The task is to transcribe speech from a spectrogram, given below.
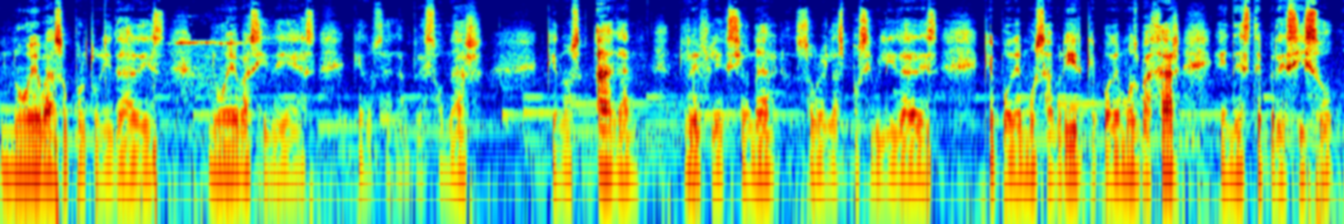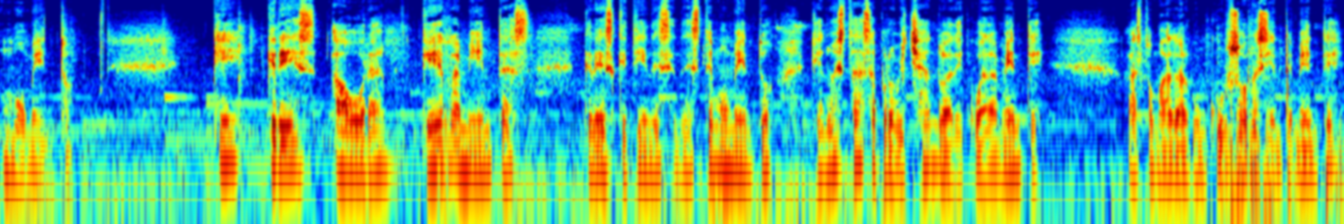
nuevas oportunidades, nuevas ideas que nos hagan resonar que nos hagan reflexionar sobre las posibilidades que podemos abrir, que podemos bajar en este preciso momento. ¿Qué crees ahora? ¿Qué herramientas crees que tienes en este momento que no estás aprovechando adecuadamente? ¿Has tomado algún curso recientemente?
